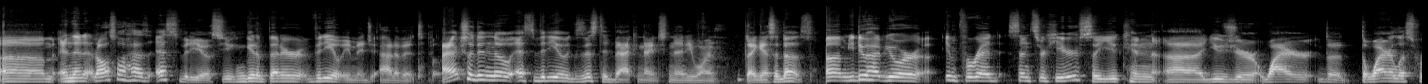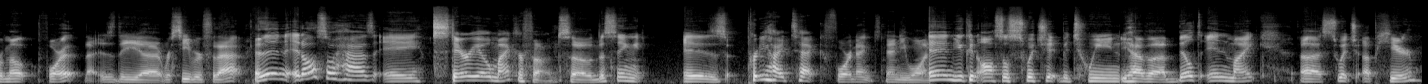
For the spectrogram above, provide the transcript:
Um, and then it also has S-Video, so you can get a better video image out of it. I actually didn't know S-Video existed back in 1991. I guess it does. Um, you do have your infrared sensor here, so you can uh, use your wire, the, the wireless remote for it. That is the uh, receiver for that. And then it also has a stereo microphone. So this thing is pretty high tech for 1991. And you can also switch it between, you have a built-in mic uh, switch up here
